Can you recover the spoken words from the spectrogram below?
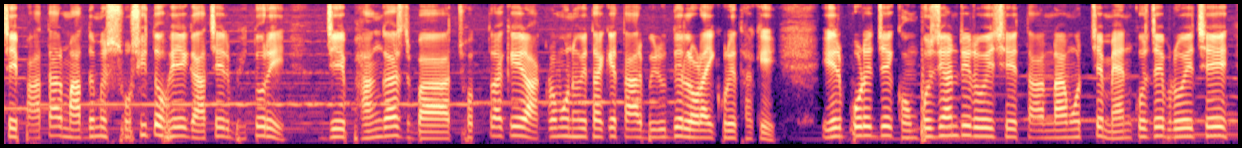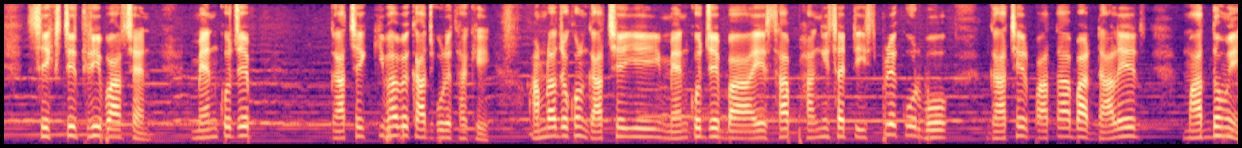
সেই পাতার মাধ্যমে শোষিত হয়ে গাছের ভিতরে যে ফাঙ্গাস বা ছত্রাকের আক্রমণ হয়ে থাকে, তার বিরুদ্ধে লড়াই করে থাকে। এরপরে যে কম্পোজিয়ানটি রয়েছে, তার নাম হচ্ছে ম্যানকোজেব, রয়েছে সিক্সটি থ্রি পারসেন্ট। ম্যানকোজেব গাছে কীভাবে কাজ করে থাকে? আমরা যখন গাছে এই ম্যানকোজেব বা এই সাব ফাঙ্গিসাইডটি স্প্রে করব, গাছের পাতা বা ডালের মাধ্যমে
